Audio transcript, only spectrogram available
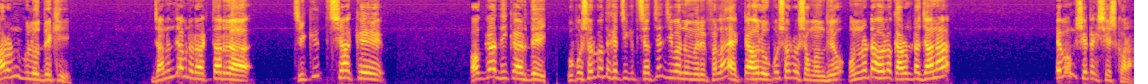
কারণগুলো দেখি। জানেন যে আমরা ডাক্তাররা চিকিৎসাকে অগ্রাধিকার দেই। উপসর্গ দেখে চিকিৎসা জীবাণু মেরে ফেলা, একটা হলো উপসর্গ সম্বন্ধীয়, অন্যটা হলো কারণটা জানা এবং সেটাকে শেষ করা।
